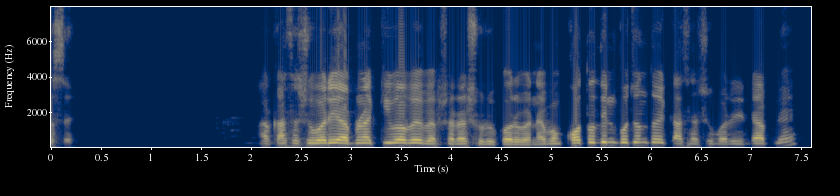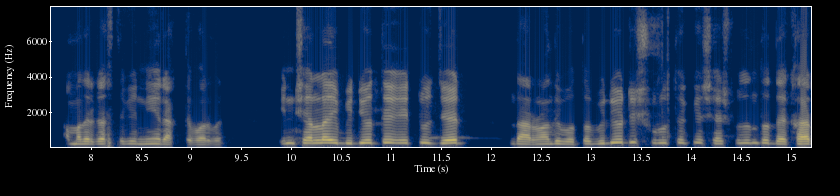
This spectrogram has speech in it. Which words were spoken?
আছে। আর কাঁচা সুপারি আপনারা কীভাবে ব্যবসাটা শুরু করবেন এবং কতদিন পর্যন্ত এই কাঁচা সুপারিটা আপনি আমাদের কাছ থেকে নিয়ে রাখতে পারবেন। ইনশাল্লাহ এই ভিডিওতে এ টু জেড ধারণা দিব। তো ভিডিওটি শুরু থেকে শেষ পর্যন্ত দেখার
